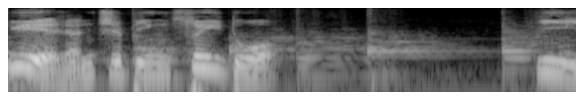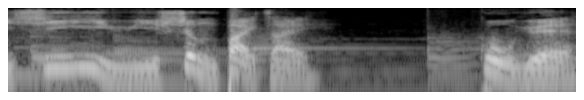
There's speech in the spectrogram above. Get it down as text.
越人之兵虽多，亦奚异于胜败哉？故曰：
